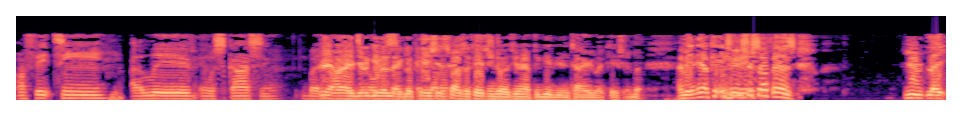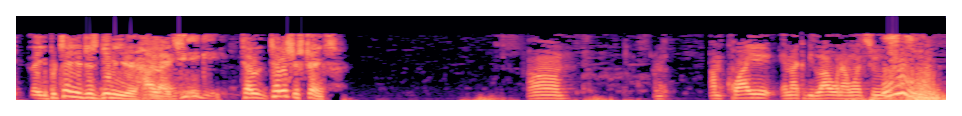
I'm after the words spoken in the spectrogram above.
I'm 15. I live in Wisconsin. But Yeah, all right, you give it like location. As far as location goes, you don't have to give your entire location. But I mean, okay, introduce yourself as you're like like pretend you're just giving your highlights. Tell tell us your strengths. Um, I'm quiet and I could be loud when I want to. Ooh,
